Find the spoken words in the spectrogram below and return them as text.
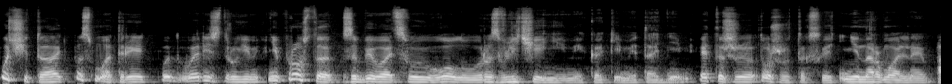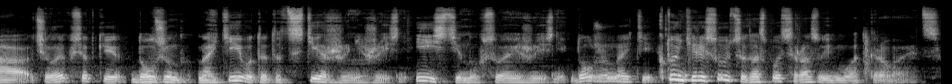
Почитать, посмотреть, поговорить с другими. Не просто забивать свою голову развлечениями какими-то одними. Это же тоже, так сказать, ненормальное. А человек все-таки должен найти вот этот стержень жизни, истину в своей жизни. Должен найти. Кто интересуется, Господь сразу ему открывается.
